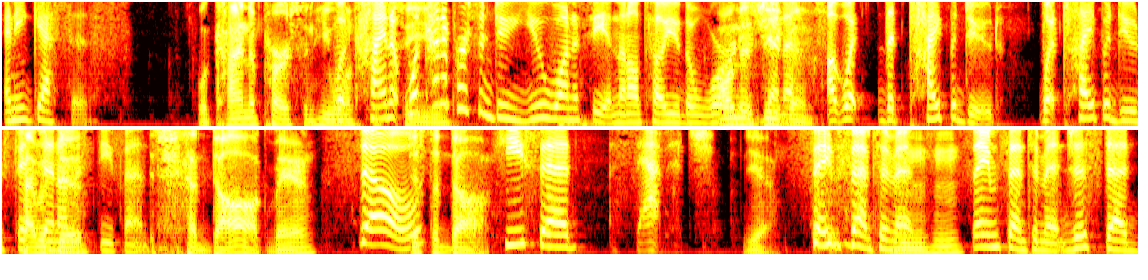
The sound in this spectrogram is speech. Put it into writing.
and he guesses what kind of person he what wants kind to of, see. What kind of person do you want to see? And then I'll tell you the word on this defense. Uh, what the type of dude? What type of dude fits type in dude? on this defense? It's a dog, man. So just a dog. He said a savage. Yeah. Same sentiment. Mm-hmm. Same sentiment. Just a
